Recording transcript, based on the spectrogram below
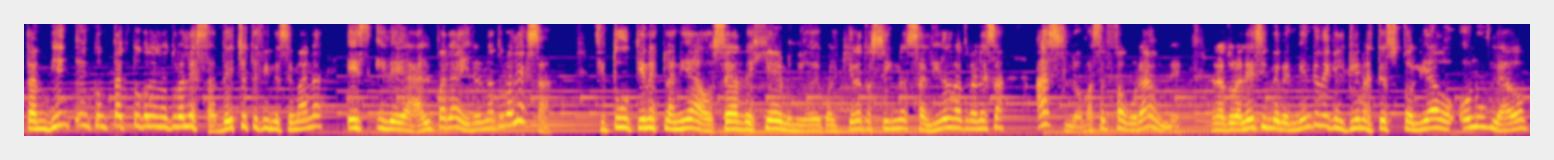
También en contacto con la naturaleza. De hecho, este fin de semana es ideal para ir a la naturaleza. Si tú tienes planeado, sea de Géminis o de cualquier otro signo, salir a la naturaleza, hazlo, va a ser favorable. La naturaleza, independiente de que el clima esté soleado o nublado,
